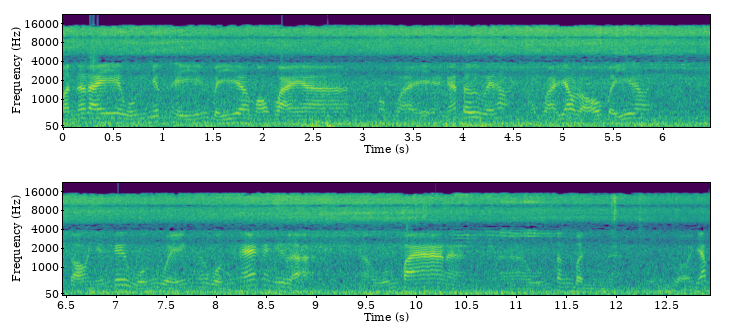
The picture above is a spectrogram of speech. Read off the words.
mình ở đây quận nhất thì bị ờ, một vài ờ, một vài ngã tư vậy thôi một vài giao lộ bị vậy thôi. Còn những cái quận huyện quận khác như là à, quận 3 nè à, quận Tân Bình nè quận Gò Vấp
